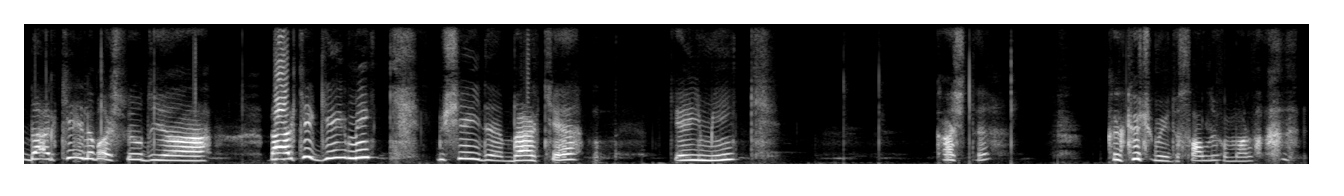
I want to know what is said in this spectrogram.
Berke ile başlıyordu ya. Berke Gaming bir şeydi. Berke Gaming kaçtı? 43 müydü? Sallıyorum arada.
